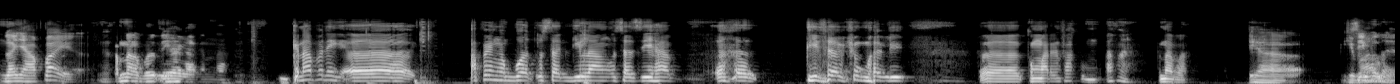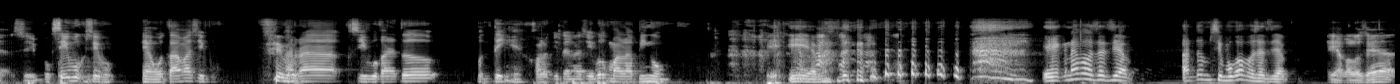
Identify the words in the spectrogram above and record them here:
nggak nyapa ya nggak kenal berarti. Iya, nggak kenal. kenapa nih eh, apa yang ngebuat Ustadz Gilang Ustadz Sihab eh, tidak kembali eh, kemarin vakum apa kenapa Ya gimana ya sibuk. sibuk sibuk yang utama sibuk karena kesibukan itu penting ya. Kalau kita nggak sibuk malah bingung. I- iya eh kenapa Ustadz Sihab antum sibuk apa Ustadz Sihab Ya kalau saya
